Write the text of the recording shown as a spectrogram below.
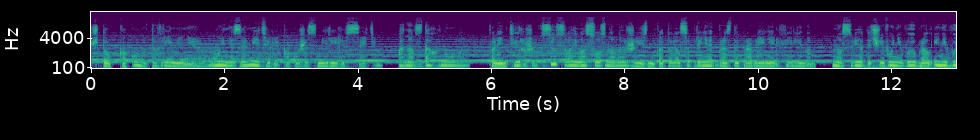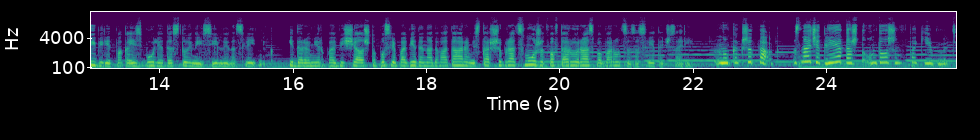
что к какому-то времени мы не заметили, как уже смирились с этим. Она вздохнула. Фалентир же всю свою осознанную жизнь готовился принять бразды правления Эльфирином, но Светоч его не выбрал и не выберет, пока есть более достойный и сильный наследник. И Дарамир пообещал, что после победы над аватарами старший брат сможет во второй раз побороться за Светоч Зари. «Ну как же так? Значит ли это, что он должен погибнуть?»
